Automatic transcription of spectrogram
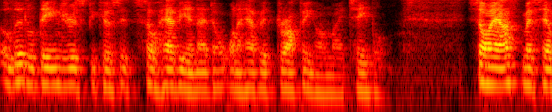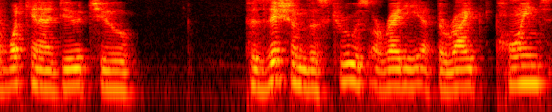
A little dangerous because it's so heavy and I don't want to have it dropping on my table. So I asked myself, what can I do to position the screws already at the right point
